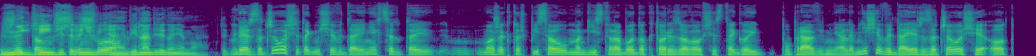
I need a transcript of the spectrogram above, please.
Nigdzie indziej przyszło... tego nie widziałem. W Irlandii tego nie ma. Tego Wiesz, zaczęło się, tak mi się wydaje, nie chcę tutaj, może ktoś pisał magistra albo doktoryzował się z tego i poprawi mnie, ale mnie się wydaje, że zaczęło się od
